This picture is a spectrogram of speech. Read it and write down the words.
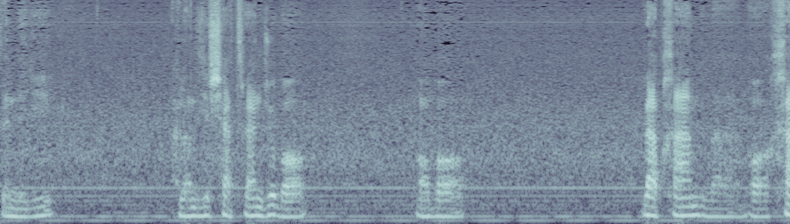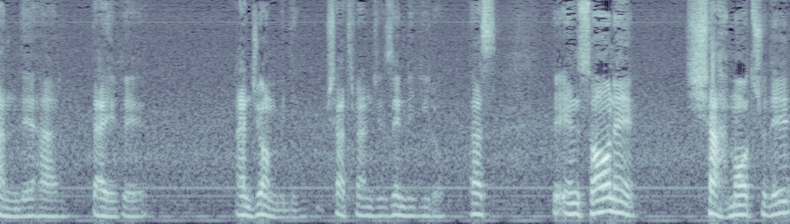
زندگی الان دیگه شطرنج رو با ما با لبخند و با خنده هر دقیقه انجام میدیم. شطرنج زندگی رو. پس به انسان شهمات شده.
